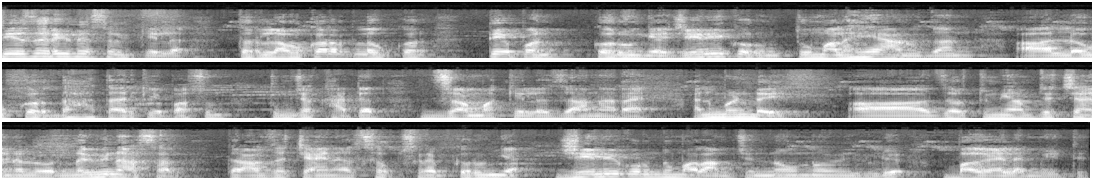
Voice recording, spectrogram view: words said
ते जरी नसेल केलं तर लवकरात लवकर ते पण करून घ्या. जेणेकरून तुम्हाला हे अनुदान लवकर दहा तारखेपासून तुमच्या खात्यात जमा केलं जाणार आहे. आणि मंडळी जर तुम्ही आमच्या चॅनलवर नवीन असाल तर आमचं चॅनल सबस्क्राईब करून घ्या. जेणेकरून तुम्हाला आमचे नवनवीन व्हिडिओ बघायला मिळतील.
